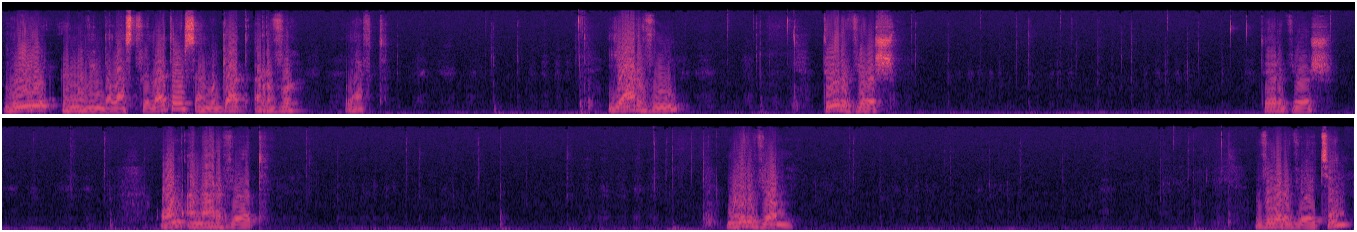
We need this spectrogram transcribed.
We removing the last three letters and we got рв left. Я рву. Ты рвешь. Ты рвешь. Он, она рвет. Мы рвем. Вы рвете.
